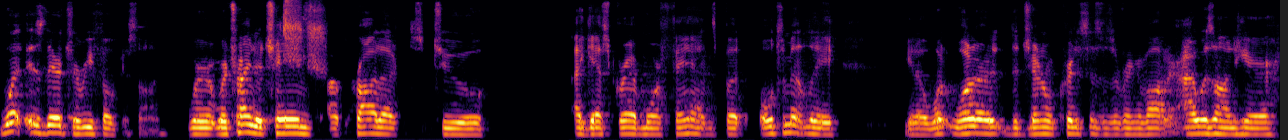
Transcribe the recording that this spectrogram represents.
what is there to refocus on? We're we're trying to change our product to I guess grab more fans, but ultimately, you know, what what are the general criticisms of Ring of Honor? I was on here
